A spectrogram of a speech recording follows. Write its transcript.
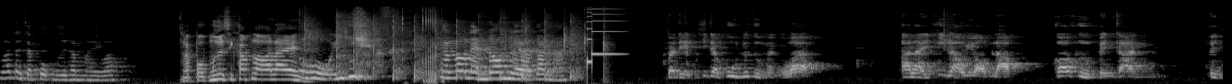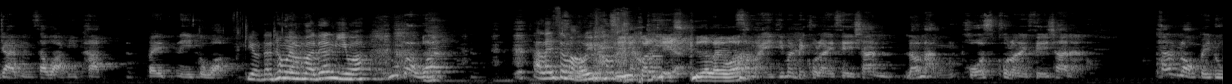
ว่าแต่จะปรบมือทำไมวะอะปรบมือสิครับรออะไร โอ้ยงั้นเราแรนดอมเลยแล้วกันนะ ประเด็นที่จะพูดก็คือเหมือนกับว่า อะไรที่เรายอมรับก็คือเป็นการเป็นการเหมือนสวามีภักดิ์ไปในตัว เกี่ยวนะทำไมมันมาเรื่องนี้วะ รู้ป่าว่า อะไรสมองวิพัฒน์นี่คอนเท็กซ์คืออะไรวะ สมัยที่มันเป็น colonization แล้วหลัง post colonization อะ ถ้าลองไปดู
